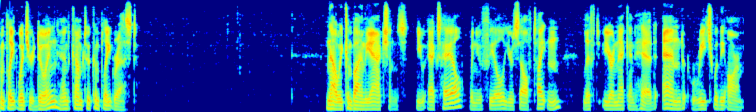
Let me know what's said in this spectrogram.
Complete what you're doing and come to complete rest. Now we combine the actions. You exhale when you feel yourself tighten, lift your neck and head, and reach with the arm.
